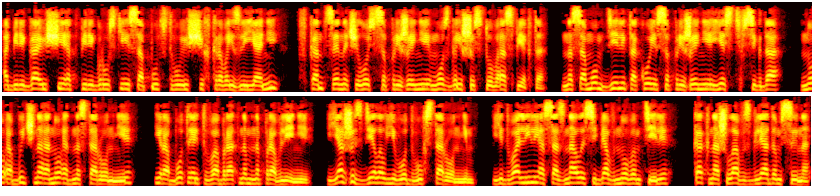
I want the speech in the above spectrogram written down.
оберегающий от перегрузки и сопутствующих кровоизлияний, в конце началось сопряжение мозга и шестого аспекта. На самом деле такое сопряжение есть всегда, но обычно оно одностороннее, и работает в обратном направлении. Я же сделал его двухсторонним. Едва Лили осознала себя в новом теле, как нашла взглядом сына,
